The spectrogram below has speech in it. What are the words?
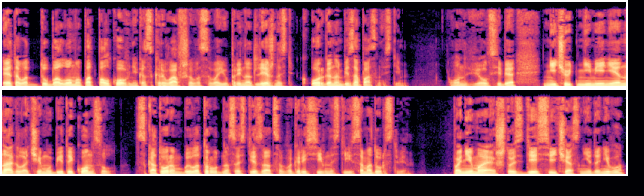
этого дуболома-подполковника, скрывавшего свою принадлежность к органам безопасности. Он вел себя ничуть не менее нагло, чем убитый консул, с которым было трудно состязаться в агрессивности и самодурстве. Понимая, что здесь сейчас не до него,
